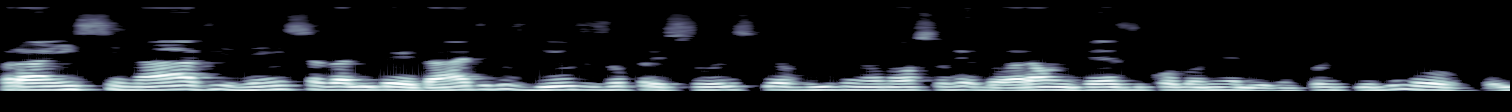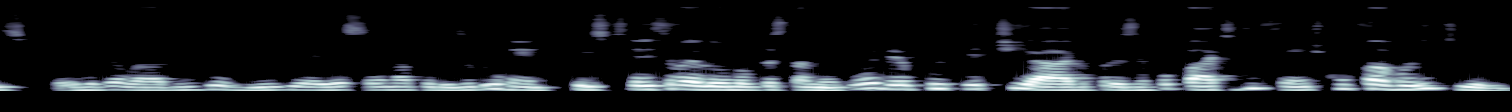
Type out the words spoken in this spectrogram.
para ensinar a vivência da liberdade dos deuses opressores que vivem ao nosso redor, ao invés de colonialismo. Porque, de novo, foi isso que foi revelado em Jesus e é essa é a natureza do reino. Por isso que daí você vai ler o Novo Testamento e vai ver o porquê Tiago, por exemplo, bate de frente com favoritismo.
